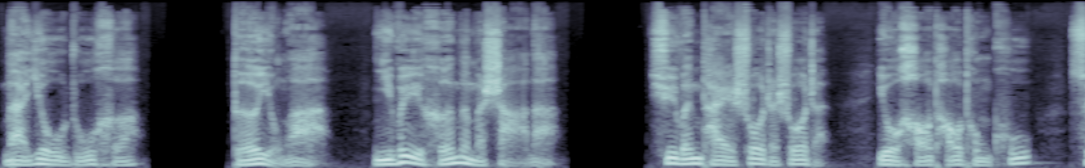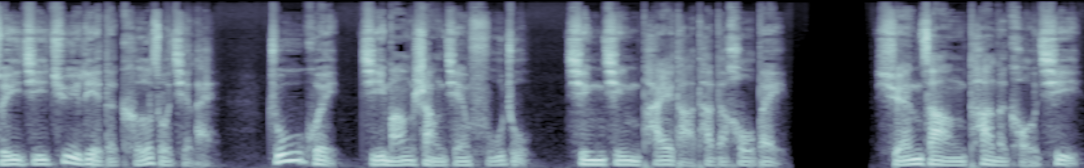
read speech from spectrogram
那又如何？德勇啊，你为何那么傻呢？屈文泰说着说着，又嚎啕痛哭，随即剧烈的咳嗽起来。朱贵急忙上前扶住，轻轻拍打他的后背。玄奘叹了口气，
